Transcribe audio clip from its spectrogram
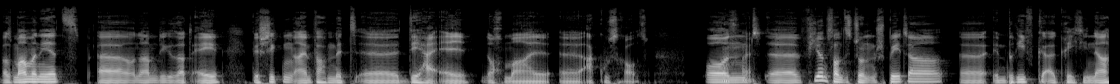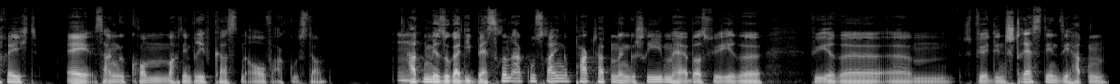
was machen wir denn jetzt? Äh, und dann haben die gesagt, ey, wir schicken einfach mit äh, DHL nochmal äh, Akkus raus. Und äh, 24 Stunden später äh, im Brief kriege ich die Nachricht, ey, ist angekommen, mach den Briefkasten auf, Akkus da. Hatten mir sogar die besseren Akkus reingepackt, hatten dann geschrieben, Herr Ebbers, für ihre, für ihre, ähm, für den Stress, den sie hatten,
